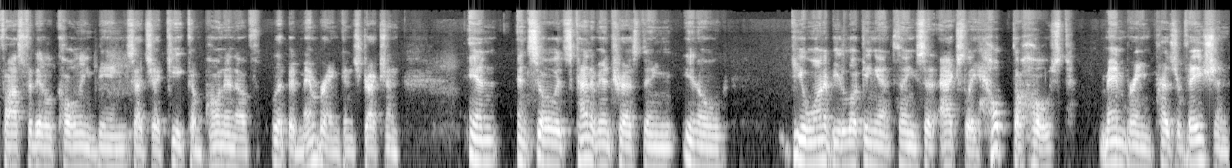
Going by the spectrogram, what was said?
phosphatidylcholine being such a key component of lipid membrane construction and and so it's kind of interesting you know do you want to be looking at things that actually help the host membrane preservation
